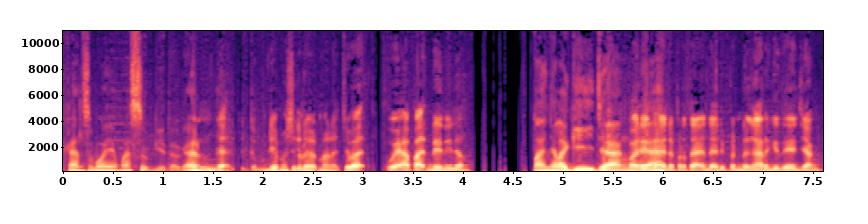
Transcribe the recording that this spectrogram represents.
Kan semua yang masuk gitu kan Enggak, dia masuk lewat mana? Coba WA Pak Denny dong Tanya lagi Jang Pak ya Denny ada pertanyaan dari pendengar gitu ya Jang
